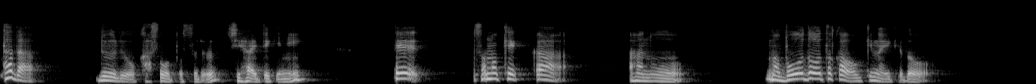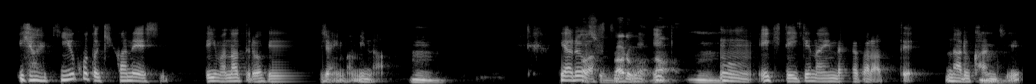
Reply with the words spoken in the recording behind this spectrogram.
うただルールを課そうとする支配的に。でその結果あのまあ暴動とかは起きないけどいや言うこと聞かねえしって今なってるわけじゃん今みんな。うん。やるわ普通に。うんいうん、生きていけないんだからってなる感じ、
